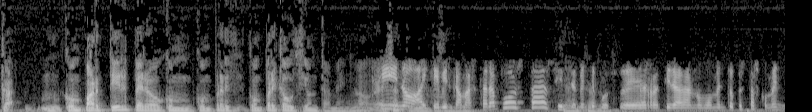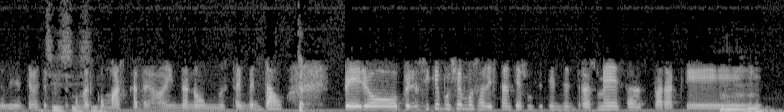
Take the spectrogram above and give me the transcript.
Ca mm, compartir, pero con, con, pre con precaución tamén, ¿no? Sí, no, hai que vir ca máscara posta, simplemente claro, claro. Pues, eh, retirala no momento que estás comendo, evidentemente, sí, porque sí, comer sí. con máscara ainda non está inventado, pero pero sí que puxemos a distancia suficiente entre as mesas para que... Uh -huh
